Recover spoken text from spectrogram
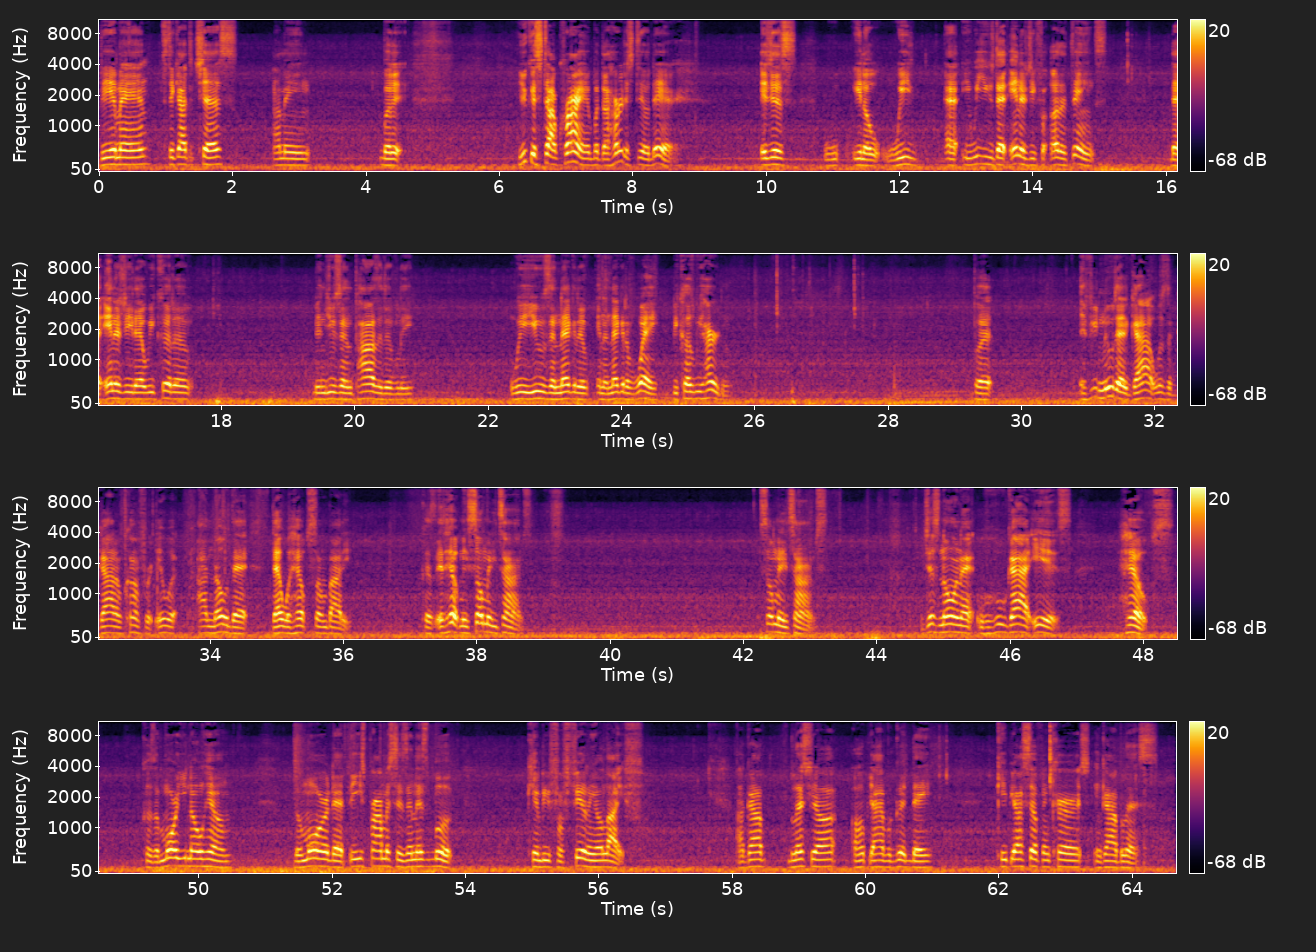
Be a man. Stick out the chest. I mean, but it, you can stop crying, but the hurt is still there. It just, you know, we we use that energy for other things. That energy that we could have been using positively we use a negative in a negative way because we hurting. But if you knew that God was the God of comfort, it would I know that that would help somebody. Cuz it helped me so many times. So many times. Just knowing that who God is helps. Because the more you know Him, the more that these promises in this book can be fulfilled in your life. I God bless y'all. I hope y'all have a good day. Keep yourself encouraged and God bless.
